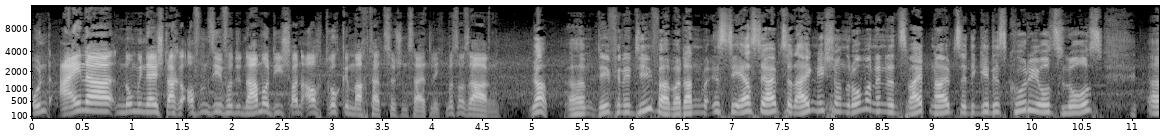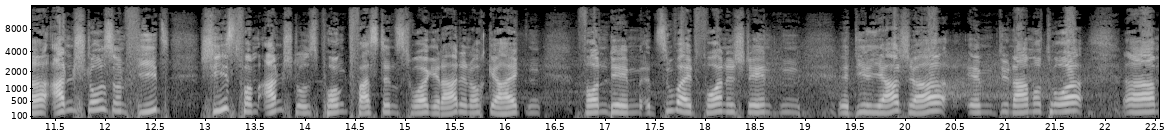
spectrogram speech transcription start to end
und einer nominell starker Offensive von Dynamo, die schon auch Druck gemacht hat zwischenzeitlich, muss man sagen. Ja, ähm, definitiv. Aber dann ist die erste Halbzeit eigentlich schon rum und in der zweiten Halbzeit geht es kurios los. Äh, Anstoß und Feed schießt vom Anstoßpunkt fast ins Tor, gerade noch gehalten von dem zu weit vorne stehenden äh, Diljaja im Dynamo-Tor. Ähm,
